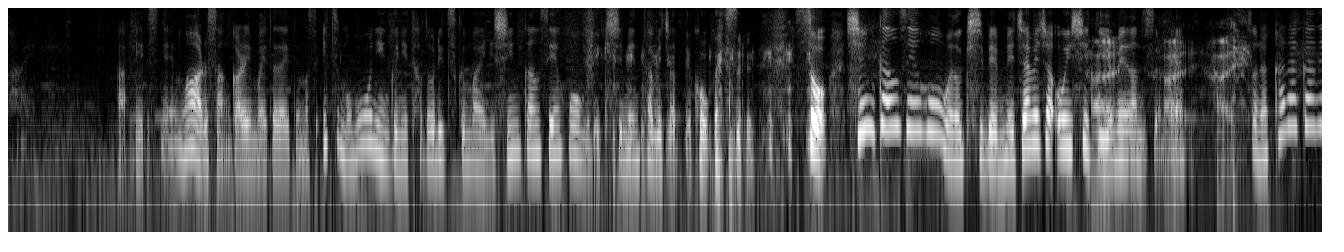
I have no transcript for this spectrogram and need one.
はい。あ、いいですね。マールさんから今いただいてます。いつもモーニングにたどり着く前に新幹線ホームできしめん食べちゃって後悔する。そう、新幹線ホームのきしめんめちゃめちゃ美味しいって有名なんですよね。はいはいそうなかなかね、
